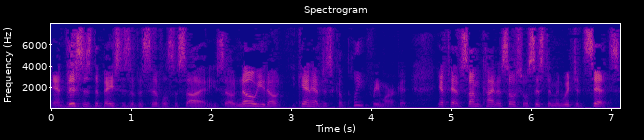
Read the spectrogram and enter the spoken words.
And this is the basis of a civil society. So no, you don't, you can't have just a complete free market. You have to have some kind of social system in which it sits.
